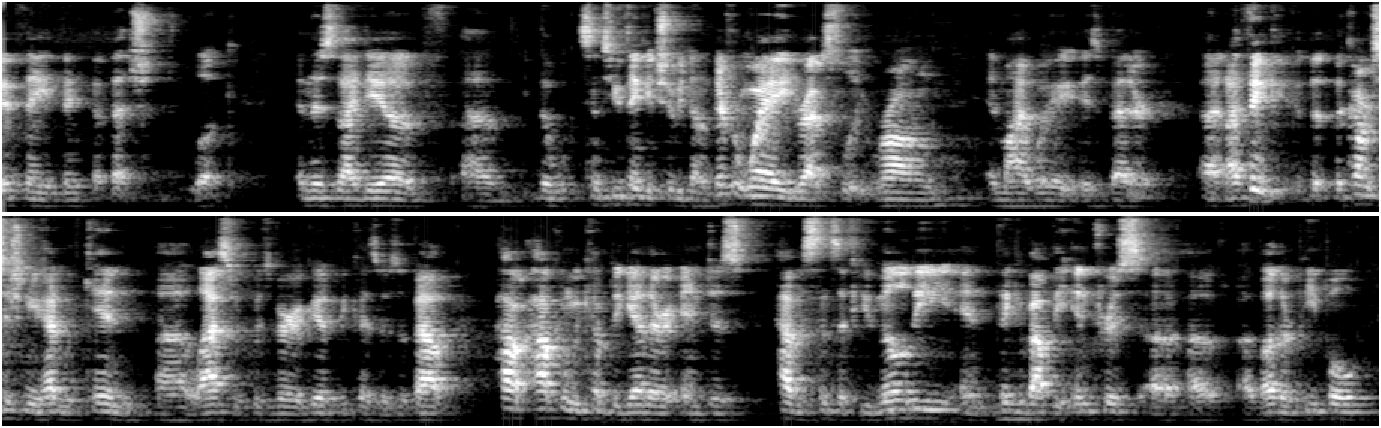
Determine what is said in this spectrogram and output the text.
that they think that that should look. And this idea of um, the, since you think it should be done a different way, you're absolutely wrong, and my way is better. Uh, and I think the, the conversation you had with Ken uh, last week was very good because it was about how, how can we come together and just have a sense of humility and think about the interests of, of, of other people,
